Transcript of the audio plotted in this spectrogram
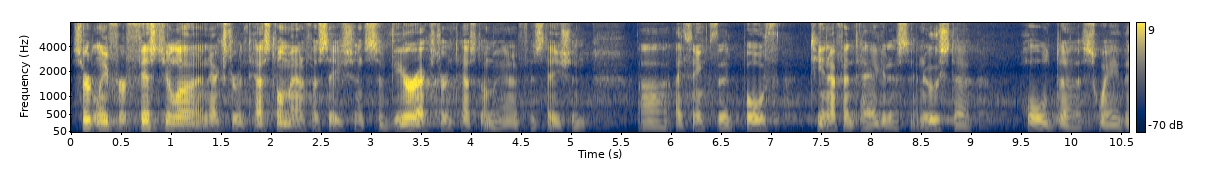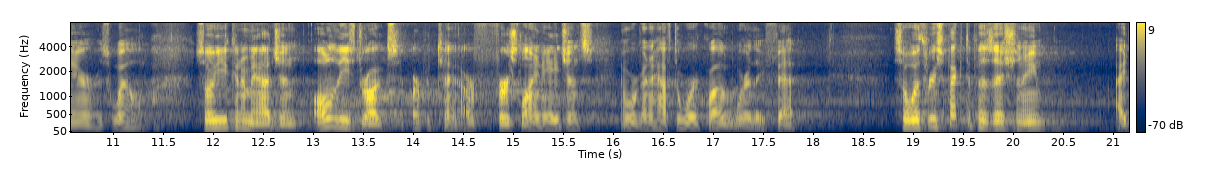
Certainly for fistula and extraintestinal manifestation, severe extraintestinal manifestation, uh, I think that both TNF antagonists and USTA hold uh, sway there as well. So you can imagine all of these drugs are, are first line agents, and we're going to have to work out where they fit. So, with respect to positioning, I,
